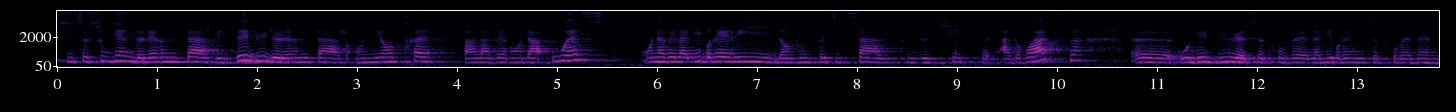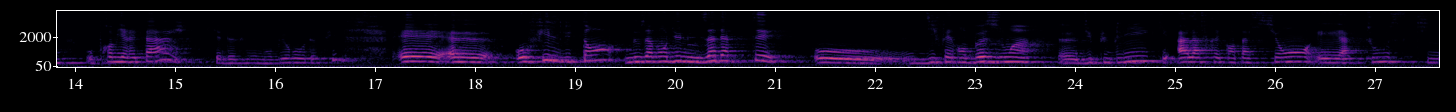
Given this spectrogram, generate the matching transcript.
qui se souviennent de l'Ermitage, des débuts de l'Ermitage, on y entrait par la véranda ouest, on avait la librairie dans une petite salle tout de suite à droite. Euh, au début, la librairie se trouvait même au premier étage, qui est devenu mon bureau depuis. Et euh, au fil du temps, nous avons dû nous adapter aux différents besoins euh, du public, à la fréquentation et à tout ce qui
